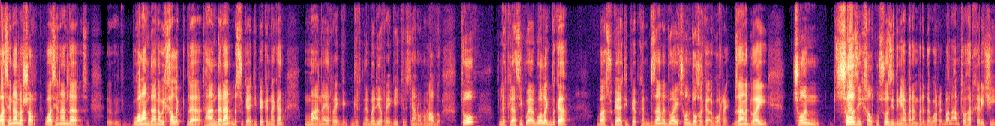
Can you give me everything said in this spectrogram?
واسێنان لە شەڕ واسێنان لە وەڵامدانەوەی خەڵک لە هاندەران لە سوکایەتی پێکردنەکان مانای ڕێگەگرتنەبەری ڕێگەی کریسیان و ڕۆناالدۆ تۆ لە کلاسیکۆیا گۆڵێک بکە با سوکایەتیت پێ بکەن بزانە دوایی چۆن دۆخەکە ئەگۆڕێ بزانە دوایی چۆن سۆزی خەڵکو و سۆزی دنیا بەرامبەر دەگۆڕێ بەڵام تۆ هەرخەریکی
